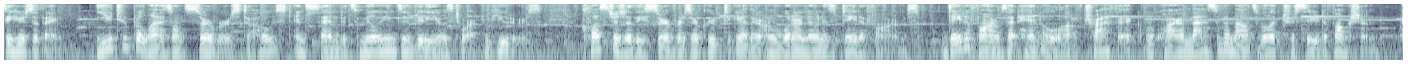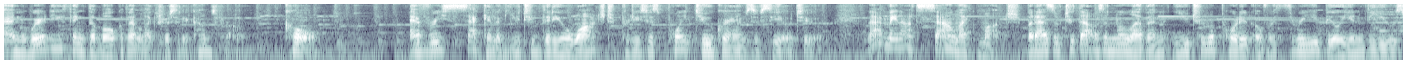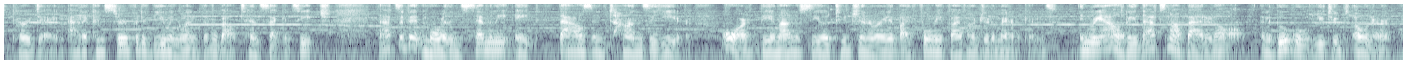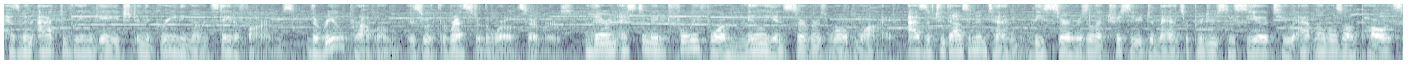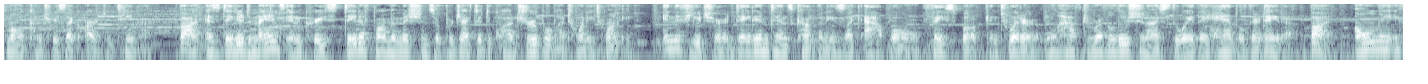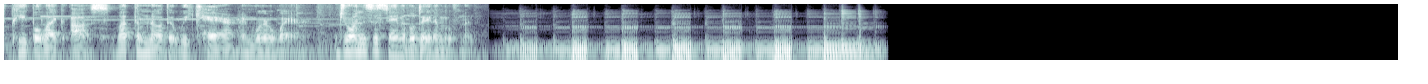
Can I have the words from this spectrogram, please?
See, here's the thing. YouTube relies on servers to host and send its millions of videos to our computers. Clusters of these servers are grouped together on what are known as data farms. Data farms that handle a lot of traffic require massive amounts of electricity to function. And where do you think the bulk of that electricity comes from? Coal. Every second of YouTube video watched produces 0.2 grams of CO2. That may not sound like much, but as of 2011, YouTube reported over 3 billion views per day at a conservative viewing length of about 10 seconds each. That's a bit more than 78,000 tons a year, or the amount of CO2 generated by 4,500 Americans. In reality, that's not bad at all, and Google, YouTube's owner, has been actively engaged in the greening of its data farms. The real problem is with the rest of the world's servers. There are an estimated 44 million servers worldwide. As of 2010, these servers' electricity demands were producing CO2 at levels on par with small countries like Argentina. But as data demands increase, data farm emissions are projected to quadruple by 2020. In the future, data intense companies like Apple, Facebook, and Twitter will have to revolutionize the way they handle their data. But only if people like us let them know that we care and we're aware. Join the sustainable data movement.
